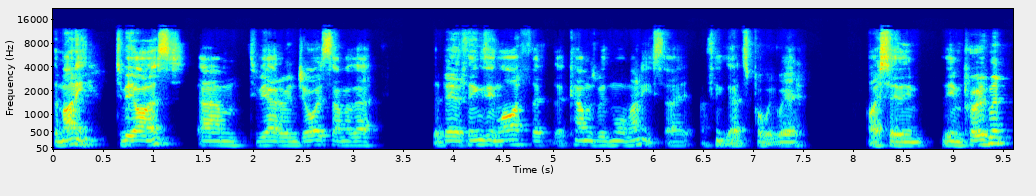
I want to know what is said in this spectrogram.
the money, to be honest, um, to be able to enjoy some of the the better things in life that, that comes with more money. So I think that's probably where I see the, the improvement.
